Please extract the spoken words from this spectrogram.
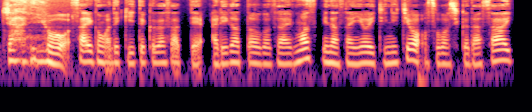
ジャーニーを最後まで聞いてくださってありがとうございます。皆さん良い一日をお過ごしください。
